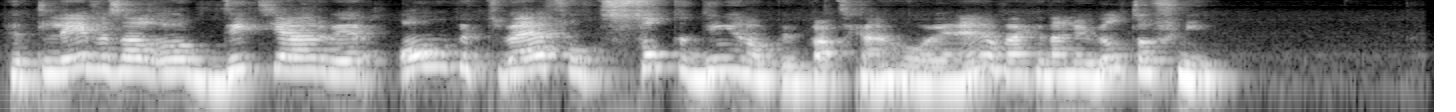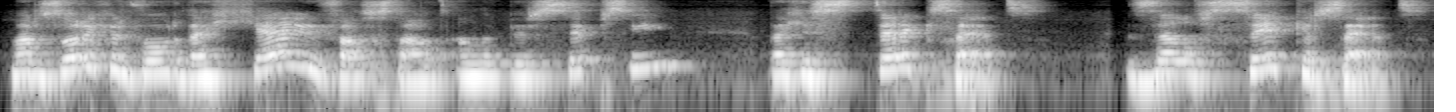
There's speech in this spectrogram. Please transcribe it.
Het leven zal ook dit jaar weer ongetwijfeld zotte dingen op je pad gaan gooien, hè? of dat je dat nu wilt of niet. Maar zorg ervoor dat jij je vasthoudt aan de perceptie dat je sterk bent. zelfzeker bent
